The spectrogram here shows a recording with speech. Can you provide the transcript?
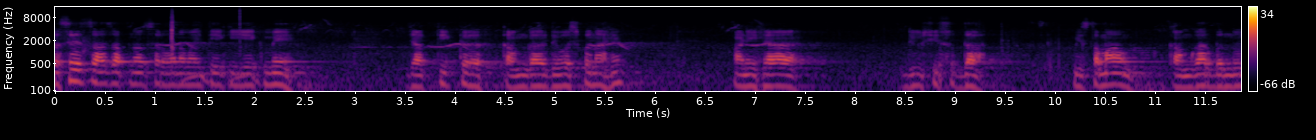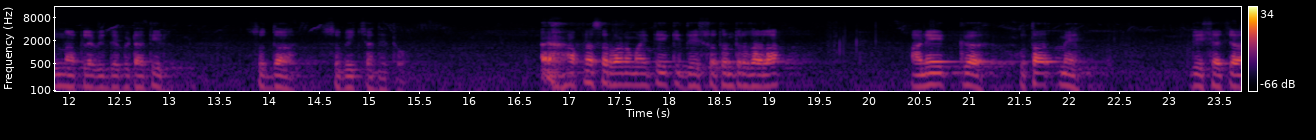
तसेच आज आपणा सर्वांना माहिती आहे की एक मे जागतिक कामगार दिवस पण आहे. आणि ह्या दिवशीसुद्धा मी तमाम कामगार बंधूंना आपल्या विद्यापीठातील सुद्धा शुभेच्छा देतो. आपणा सर्वांना माहिती आहे की देश स्वतंत्र झाला. अनेक हुतात्मे देशाच्या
